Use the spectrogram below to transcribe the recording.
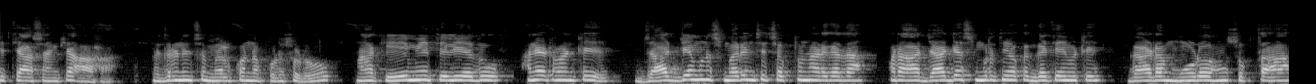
ఇత్యాసంఖ్య ఆహా. నిద్ర నుంచి మేల్కొన్న పురుషుడు నాకేమీ తెలియదు అనేటువంటి జాడ్యమును స్మరించి చెప్తున్నాడు కదా. మరి ఆ జాడ్య స్మృతి యొక్క గతి ఏమిటి? గాఢం మూడోహం సుప్త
